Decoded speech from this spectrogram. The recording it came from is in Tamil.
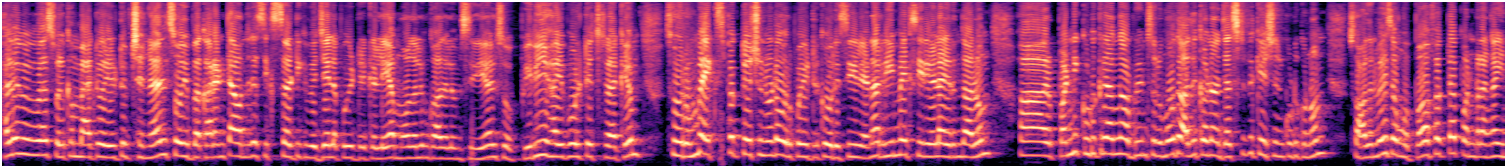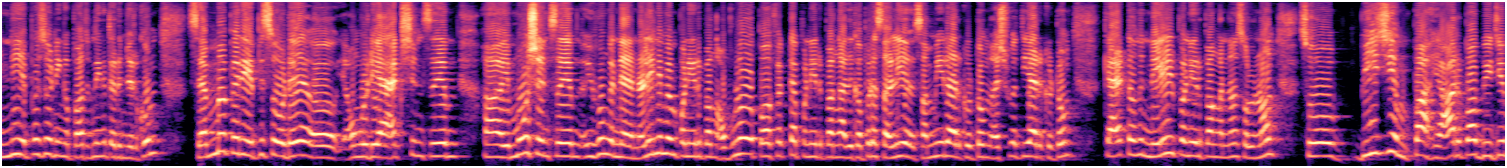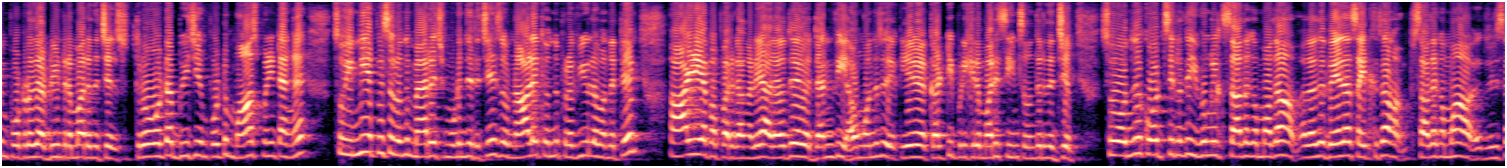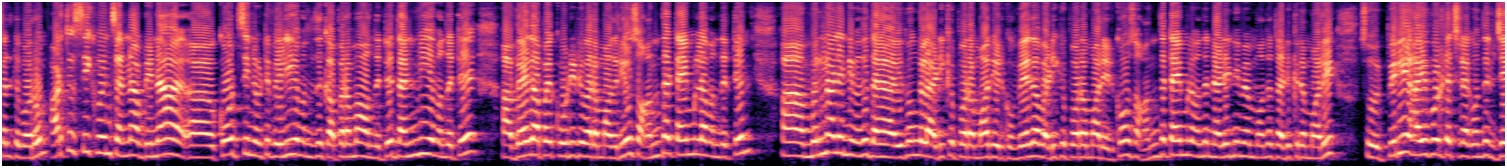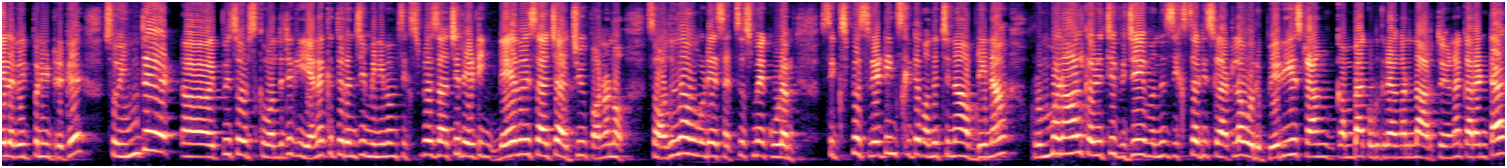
Hello viewers welcome back to YouTube channel so இப்போ கரண்ட்டாக வந்துட்டு சிக்ஸ் தேர்ட்டிக்கு விஜயில் போயிட்டு இருக்கு இல்லையா? முதலும் காதலும் சீரியல் ஸோ பெரிய ஹை வோல்டேஜ் ட்ராக்கு ஸோ ரொம்ப எக்ஸ்பெக்டேஷனோட ஒரு போயிட்டு இருக்க ஒரு சீரியல் ஏன்னா ரீமேக் சீரியலாக இருந்தாலும் பண்ணி கொடுக்குறாங்க அப்படின்னு சொல்லும்போது அதுக்கான ஜஸ்டிஃபிகேஷன் கொடுக்கணும். ஸோ அதன்வைஸ் அவங்க பர்ஃபெக்டாக பண்ணுறாங்க இன்னி எபிசோட் நீங்கள் பார்த்துருந்தீங்க தெரிஞ்சிருக்கும். செம்ம பெரிய எபிசோடு அவங்களுடைய ஆக்ஷன்ஸு எமோஷன்ஸு இவங்க நளினிமம் நளினி மேம் பண்ணியிருப்பாங்க அவ்வளோ பர்ஃபெக்டாக பண்ணியிருப்பாங்க அதுக்கப்புறம் சலி சமீரா இருக்கட்டும் அஸ்வதியாக இருக்கட்டும் கேரக்டர் வந்து நெயில் பண்ணியிருப்பாங்கன்னு தான் சொல்லணும். ஸோ பிஜிஎம் பா யாருப்பா பிஜிஎம் போடுறது அப்படின்ற மாதிரி இருந்துச்சு. த்ரோ அவுட்டாக பிஜிஎம் போட்டு மாஸ் பண்ணிட்டாங்க. ஸோ இன்னி எபிசோட் வந்து மேரேஜ் முடிஞ்சிருச்சு. ஸோ நாளைக்கு வந்து ப்ரிவியூவில் வந்துட்டு ஆழியா பாப்பா இருக்காங்க இல்லையா? அதாவது தன்வி அவங்க வந்து கட்டி பிடிக்கிற மாதிரி சீன்ஸ் வந்துருந்துச்சு. ஸோ வந்து கோர்ட் சீன் வந்து இவங்களுக்கு சாதகமாக தான் அதாவது வேதா சைடுக்கு தான் சாதகமாக ரிசல்ட் வரும். அடுத்த சீக்வன்ஸ் என்ன அப்படின்னா கோர்ட் சீன் விட்டு வெளியே வந்ததுக்கு அப்புறமா வந்துட்டு தன்வியை வந்துட்டு வேதா போய் கூட்டிட்டு வர மாதிரியும் ஸோ அந்த டைமில் வந்துட்டு அஹ், மிருணாளினி வந்து இவங்களை அடிக்க போகிற மாதிரி இருக்கும். வேதாவை அடிக்க போகிற மாதிரி இருக்கும். ஸோ அந்த டைமில் வந்து நளினி மேம் வந்து தடுக்கிற மாதிரி ஸோ ஒரு பெரிய ஹை வோல்டேஜ் ட்ராக் வந்து விஜயில் வெயிட் பண்ணிட்டு இருக்கு ஸோ இந்த எபிசோட்ஸ்க்கு வந்துட்டு எனக்கு தெரிஞ்சு மினிமம் சிக்ஸ் ப்ளஸ் ஆச்சு ரேட்டிங் டேவேஸ் ஆச்சு அச்சீவ் பண்ணணும். ஸோ அதுதான் அவங்களுடைய சக்ஸஸ்மே கூட. சிக்ஸ் ப்ளஸ் ரேட்டிங்ஸ் கிட்ட வந்துச்சுன்னா அப்படின்னா ரொம்ப நாள் கழிச்சு விஜய் வந்து சிக்ஸ் தேர்ட்டி ஸ்லாட்ல ஒரு பெரிய ஸ்ட்ராங் கம்பேக் கொடுக்குறாங்கன்னு தான் அர்த்தம். ஏன்னா கரண்டா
